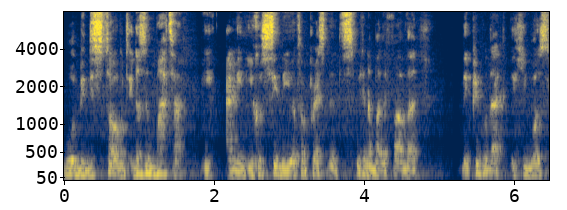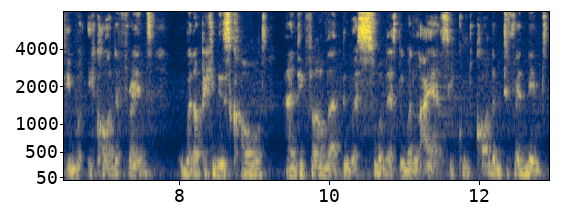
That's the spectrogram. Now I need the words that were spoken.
would be disturbed, it doesn't matter. I mean, you could see the UEFA president speaking about the fact that the people that he was he, he called the friends were not picking his calls, and he felt that they were soulless, they were liars. He could call them different names.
